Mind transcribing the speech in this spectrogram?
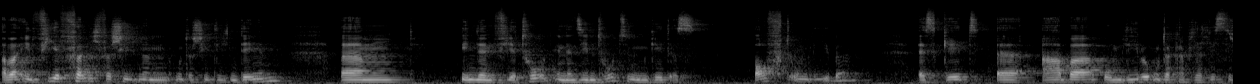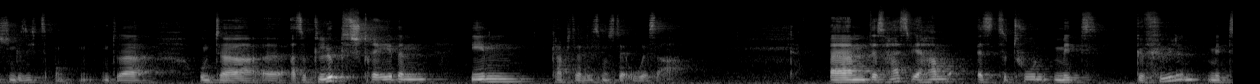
aber in vier völlig verschiedenen, unterschiedlichen Dingen. Ähm, in den, vier Tod, in den sieben Todsünden geht es oft um Liebe. Es geht äh, aber um Liebe unter kapitalistischen Gesichtspunkten, unter, unter äh, also Glücksstreben im Kapitalismus der USA. Ähm, das heißt, wir haben es zu tun mit Gefühlen, mit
